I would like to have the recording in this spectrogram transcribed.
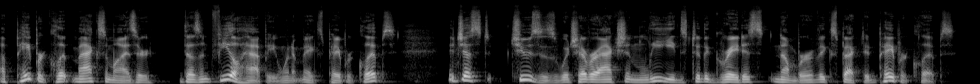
A paperclip maximizer doesn't feel happy when it makes paperclips. It just chooses whichever action leads to the greatest number of expected paperclips.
